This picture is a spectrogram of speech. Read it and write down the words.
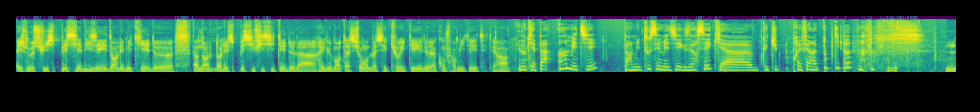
Et je me suis spécialisé dans les métiers de, enfin dans, dans les spécificités de la réglementation, de la sécurité, de la conformité, etc. Et donc, il n'y a pas un métier parmi tous ces métiers exercés qui a, que tu préfères un tout petit peu?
